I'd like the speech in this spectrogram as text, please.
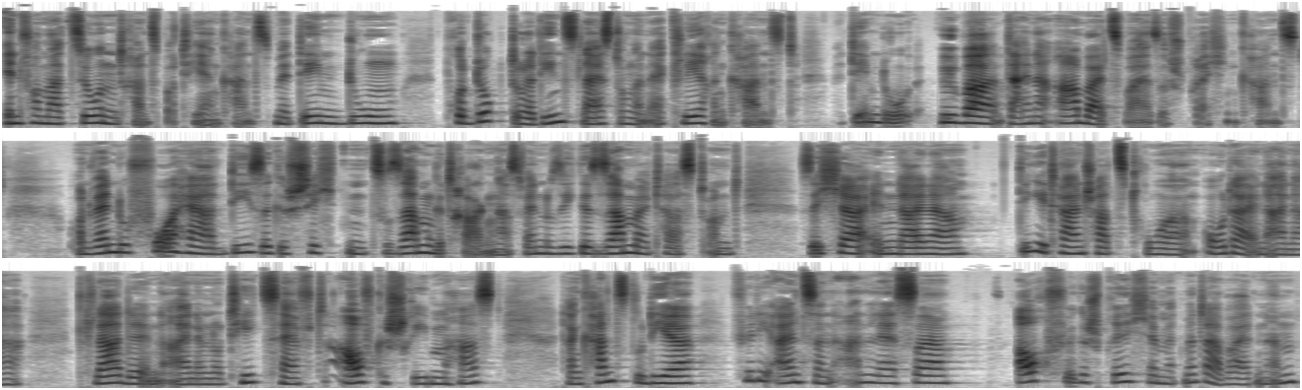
Informationen transportieren kannst, mit dem du Produkte oder Dienstleistungen erklären kannst, mit dem du über deine Arbeitsweise sprechen kannst. Und wenn du vorher diese Geschichten zusammengetragen hast, wenn du sie gesammelt hast und sicher in deiner digitalen Schatztruhe oder in einer Kladde, in einem Notizheft aufgeschrieben hast, dann kannst du dir für die einzelnen Anlässe auch für Gespräche mit Mitarbeitenden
